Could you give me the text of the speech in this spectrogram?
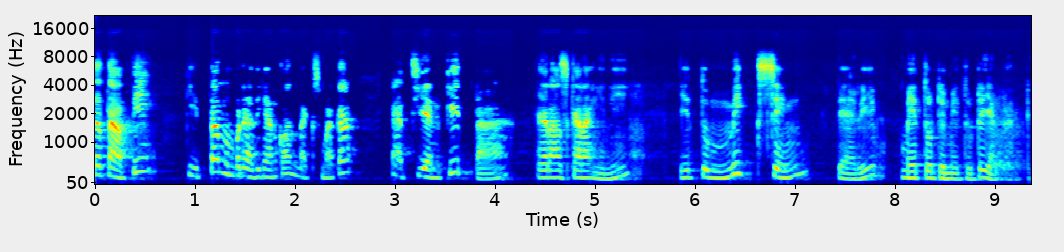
Tetapi kita memperhatikan konteks. Maka kajian kita era sekarang ini itu mixing dari metode-metode yang ada.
